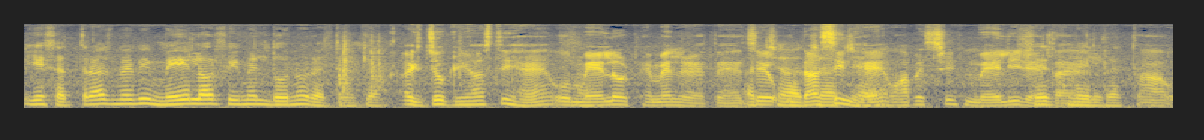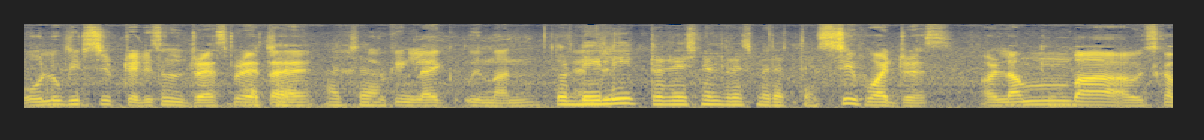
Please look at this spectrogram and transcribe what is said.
ये सत्रह में भी मेल और फीमेल दोनों रहते हैं क्या? जो गृहस्थी है वो मेल और फीमेल रहते हैं। जो अच्छा, अच्छा, उदासीन अच्छा। है वहाँ पे सिर्फ़ मेल ही है। रहता है। हाँ वो लोग भी सिर्फ़ ट्रेडिशनल ड्रेस पे रहता अच्छा, है अच्छा। लुकिंग लाइक वुमन तो डेली ट्रेडिशनल ड्रेस में रहते हैं सिर्फ़ व्हाइट ड्रेस और लंबा उसका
